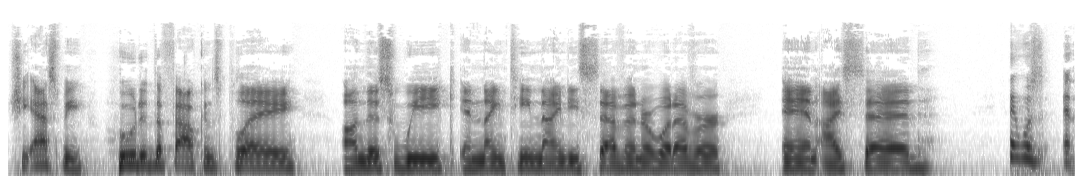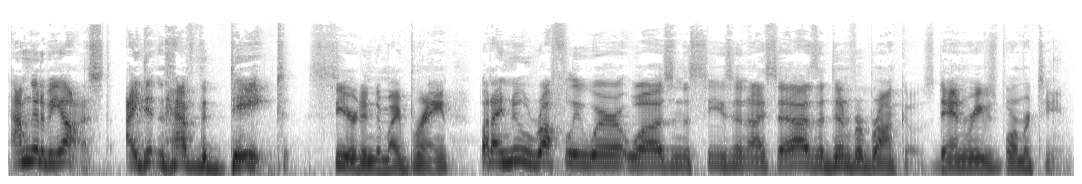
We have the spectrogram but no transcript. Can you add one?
She asked me who did the Falcons play on this week in 1997 or whatever, and I said it was. And I'm going to be honest, I didn't have the date seared into my brain, but I knew roughly where it was in the season. I said, "Ah, it's the Denver Broncos, Dan Reeves' former team."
